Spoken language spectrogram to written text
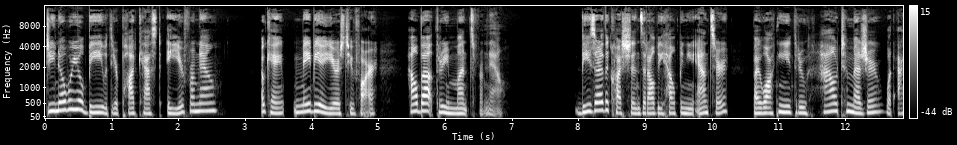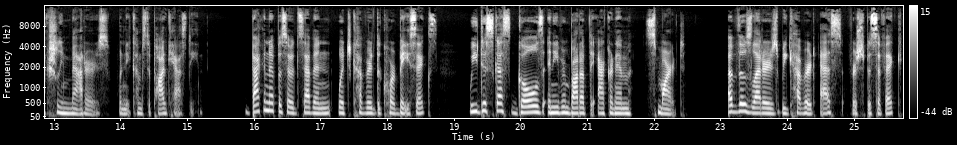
Do you know where you'll be with your podcast a year from now? Okay, maybe a year is too far. How about three months from now? These are the questions that I'll be helping you answer by walking you through how to measure what actually matters when it comes to podcasting. Back in episode seven, which covered the core basics, we discussed goals and even brought up the acronym SMART. Of those letters, we covered S for specific,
